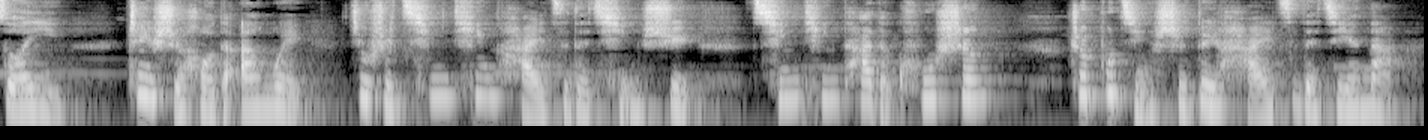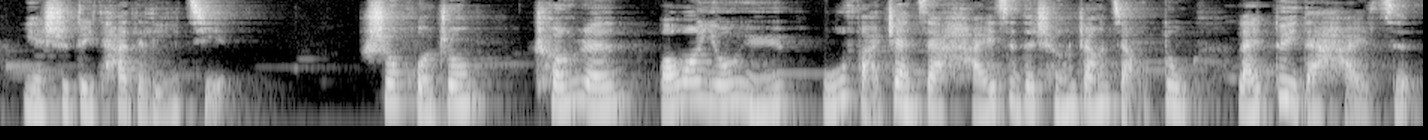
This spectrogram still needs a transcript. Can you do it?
所以，这时候的安慰就是倾听孩子的情绪，倾听他的哭声。这不仅是对孩子的接纳，也是对他的理解。生活中，成人往往由于无法站在孩子的成长角度来对待孩子，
